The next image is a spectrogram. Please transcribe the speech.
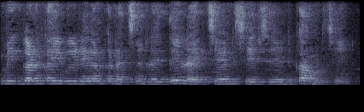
మీకు కనుక ఈ వీడియో కనుక నచ్చినట్లయితే లైక్ చేయండి షేర్ చేయండి కామెంట్ చేయండి.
